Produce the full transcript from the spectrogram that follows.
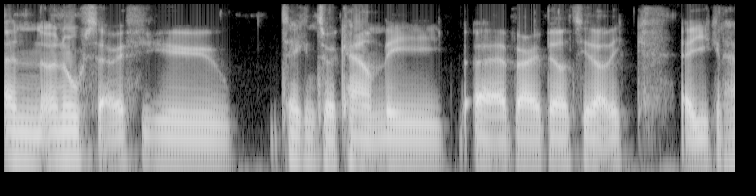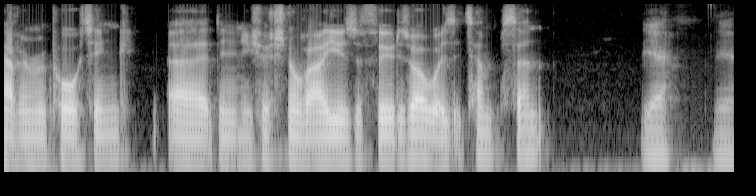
and and also if you take into account the uh, variability that they, uh, you can have in reporting uh, the nutritional values of food as well. What is it, ten percent? Yeah, yeah.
